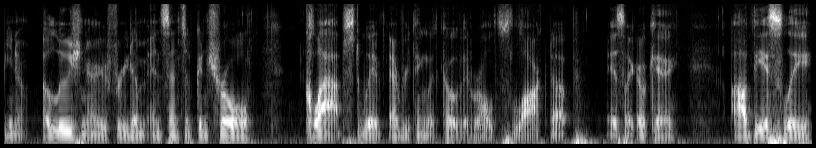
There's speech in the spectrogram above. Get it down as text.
you know, illusionary freedom and sense of control collapsed with everything with COVID. We're all just locked up. It's like, okay, obviously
